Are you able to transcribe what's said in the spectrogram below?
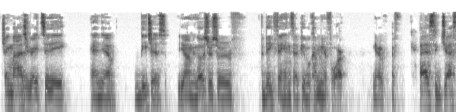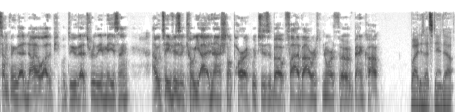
Chiang Mai is a great city, and you know, beaches. You know, I mean, those are sort of the big things that people come here for. You know, if I suggest something that not a lot of people do that's really amazing. I would say visit Khao Yai National Park, which is about five hours north of Bangkok. Why does that stand out?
